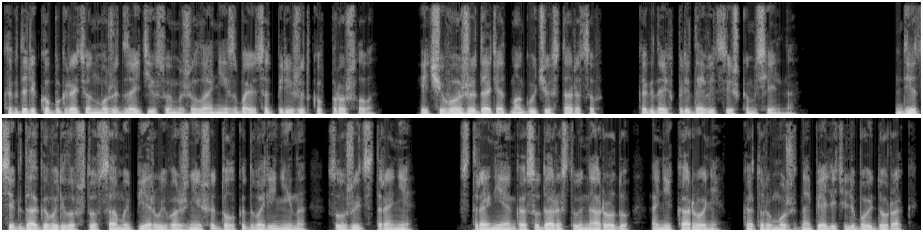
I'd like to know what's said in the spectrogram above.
Как далеко Багратион может зайти в своем желании избавиться от пережитков прошлого? И чего ожидать от могучих старцев, когда их придавит слишком сильно? Дед всегда говорил, что самый первый важнейший долг дворянина — служить стране. Стране, государству и народу, а не короне, которую может напялить любой дурак.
